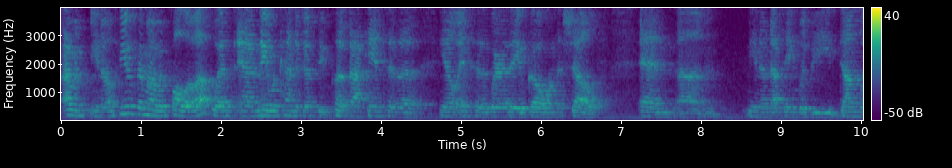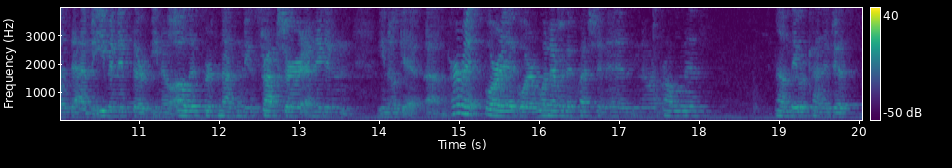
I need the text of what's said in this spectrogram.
I would, you know, a few of them I would follow up with, and they would kind of just be put back into the, you know, into where they go on the shelf, and um, you know, nothing would be done with them, even if they're, you know, oh, this person has a new structure and they didn't you know, get um, permits for it or whatever the question is. You know, our problem is um, they were kind of just.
